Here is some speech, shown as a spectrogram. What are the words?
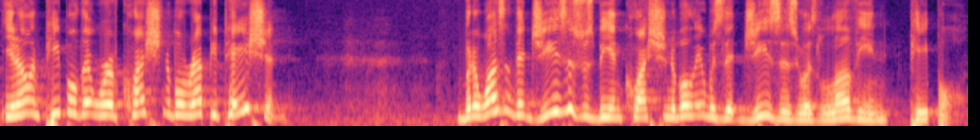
you know, and people that were of questionable reputation. But it wasn't that Jesus was being questionable, it was that Jesus was loving people.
